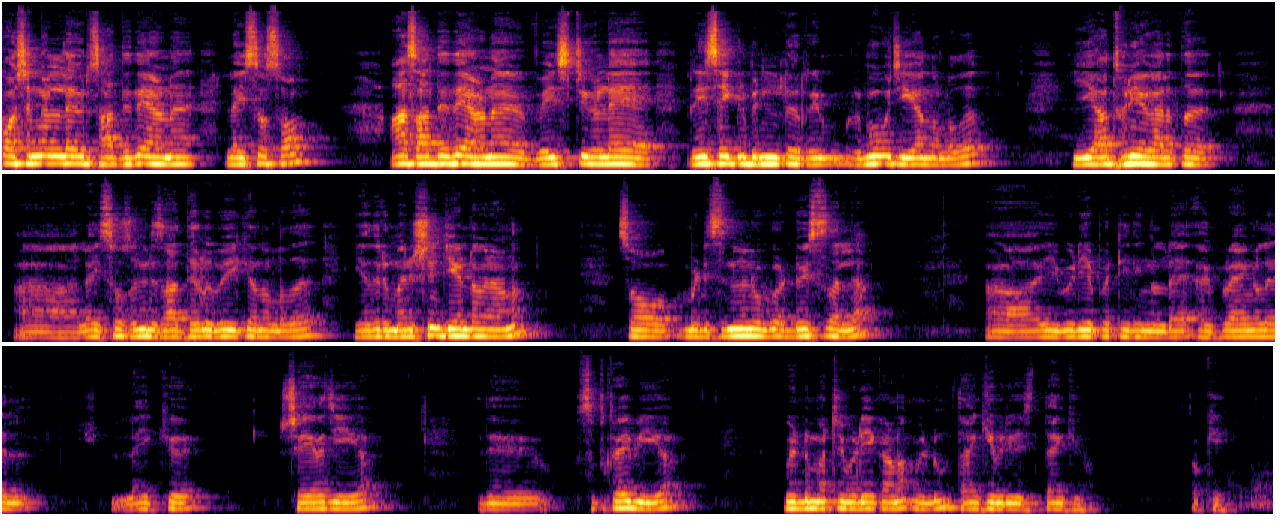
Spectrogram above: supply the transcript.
കോശങ്ങളുടെ ഒരു സാധ്യതയാണ് ലൈസോസോം ആ സാധ്യതയാണ് വേസ്റ്റുകളെ റീസൈക്കിൾ ബിന്നിൽ റിമൂവ് ചെയ്യുക എന്നുള്ളത്. ഈ ആധുനിക കാലത്ത് ലൈസോസോമിന്റെ സാധ്യതകൾ ഉപയോഗിക്കുക എന്നുള്ളത് ഏതൊരു മനുഷ്യൻ ചെയ്യേണ്ടവനാണ്. സോ മെഡിസിനൽ അഡ്വൈസസ് അല്ല. ഈ വീഡിയോ പറ്റി നിങ്ങളുടെ അഭിപ്രായങ്ങൾ ലൈക്ക് ഷെയർ ചെയ്യുക. ഇത് സബ്സ്ക്രൈബ് ചെയ്യുക. വീണ്ടും മറ്റൊരു വീഡിയോ കാണാം. വീണ്ടും thank you very much thank you okay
